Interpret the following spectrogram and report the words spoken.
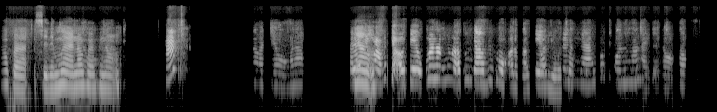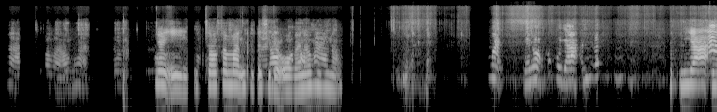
เฮา ก็สิได้เมื่อเนาะเพิ่นพี่น้องเจลมาแล้วจะว่าจะเอาเจลมานั่งนี่ว่าทุกอย่างพี่หกเอาแต่เจลอยู่ใช่ไหมทุกคนมาให้ดอกเขาครับเขาเอามาย่างอีกช่องสามมันเพิ่นก็สิได้ออกแล้วเนาะเพิ่นพี่น้องในนอกเขาพยาอันนี้ยาอัน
